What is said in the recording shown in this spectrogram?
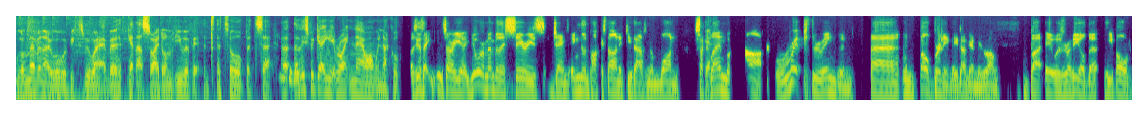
We'll never know, will we? Because we won't ever get that side on view of it at, at all. But uh, at least we're getting it right now, aren't we, Nakul? I was going to say, sorry, uh, you'll remember this series, James, England Pakistan in 2001. Saqlain yeah. ripped through England uh, and bowled brilliantly, don't get me wrong. But it was revealed that he bowled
